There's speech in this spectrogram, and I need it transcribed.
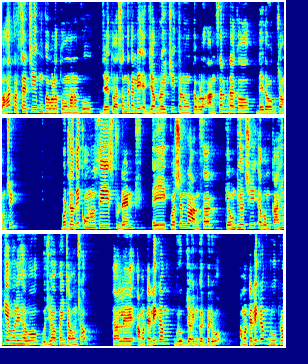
বাহার করে সারি মু কেবল তোমাদের যেহেতু আসন্তকালি এক্সাম রয়েছে তেমন কেবল আনসর গুড়াক দেদেবা চাহুছি বট যদি কৌশি স্টুডেন্ট এই কোশ্চেন্র আনসর কেউঠি অছি এবং কাহিকি এভাবে হব বুঝবা চাহুছ তাহলে আমার টেলিগ্রাম গ্রুপ জয়েন করে পারিব ଆମ ଟେଲିଗ୍ରାମ ଗ୍ରୁପ୍ର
